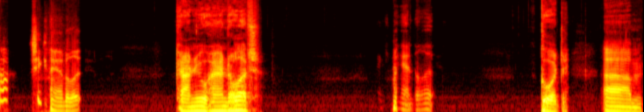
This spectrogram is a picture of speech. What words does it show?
She can handle it. Can you handle it? I can handle it. Good. Um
